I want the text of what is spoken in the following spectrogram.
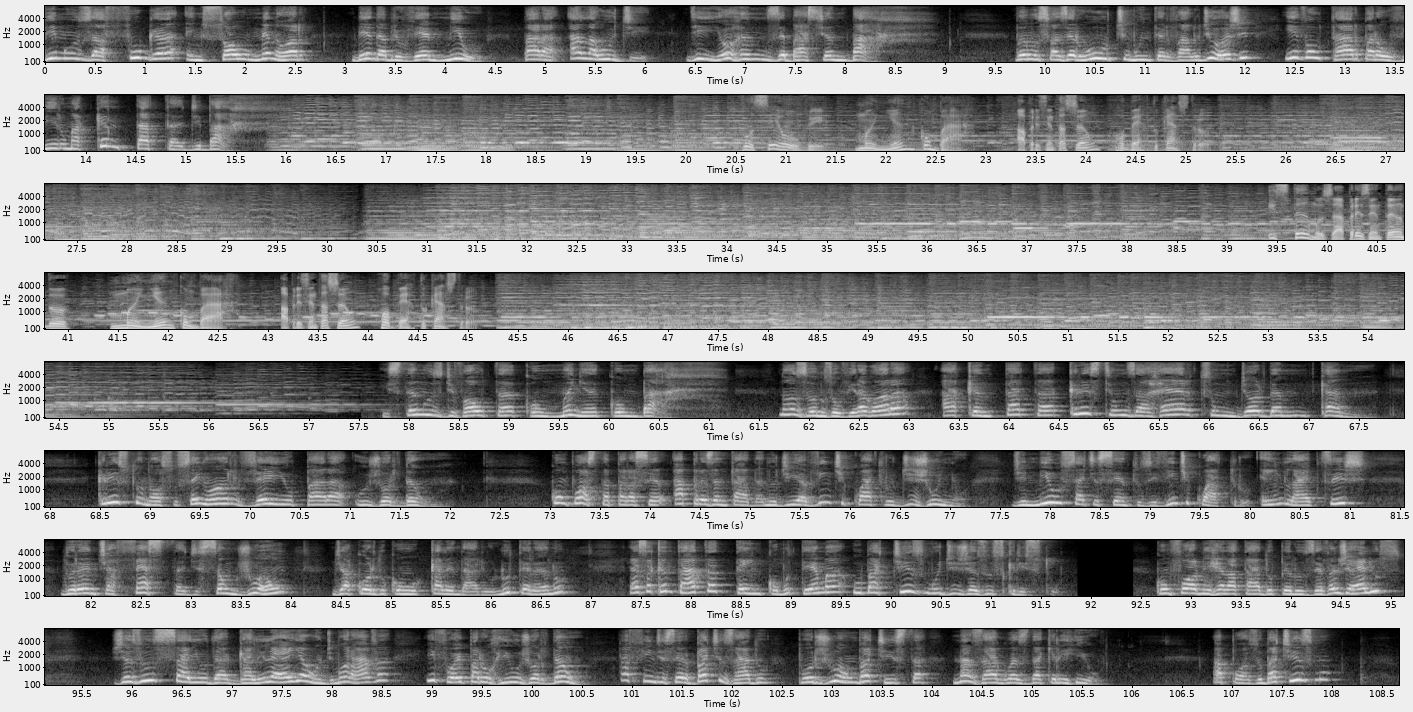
Ouvimos a Fuga em Sol Menor, BWV 1000, para Alaúde, de Johann Sebastian Bach. Vamos fazer o último intervalo de hoje e voltar para ouvir uma cantata de Bach. Você ouve Manhã com Bar. Apresentação: Roberto Castro. Estamos apresentando Manhã com Bar. Apresentação: Roberto Castro. Estamos de volta com Manhã com Bar. Nós vamos ouvir agora a cantata Christiunsaher zum Jordan Kam. Cristo Nosso Senhor veio para o Jordão. Composta para ser apresentada no dia 24 de junho de 1724 em Leipzig, durante a festa de São João, de acordo com o calendário luterano, essa cantata tem como tema o batismo de Jesus Cristo. Conforme relatado pelos evangelhos, Jesus saiu da Galiléia, onde morava, e foi para o rio Jordão, a fim de ser batizado por João Batista nas águas daquele rio. Após o batismo,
